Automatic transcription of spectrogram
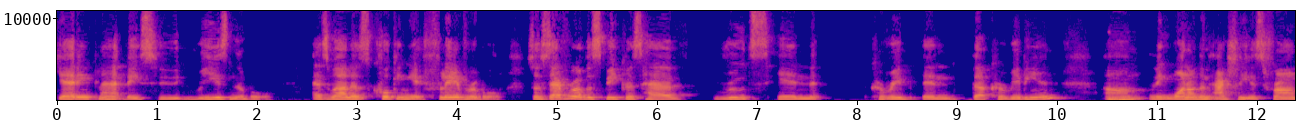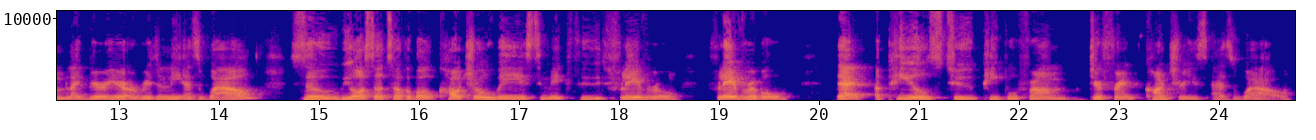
getting plant-based food reasonable, as well as cooking it flavorable. So several of the speakers have roots in, Carib in the Caribbean. Mm-hmm. Um, mm -hmm. I think one of them actually is from Liberia originally as well. So mm -hmm. we also talk about cultural ways to make food flavorable, flavorable that appeals to people from different countries as well.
